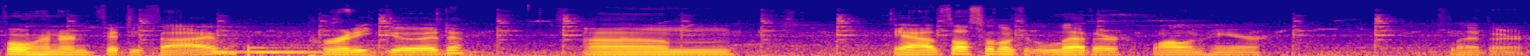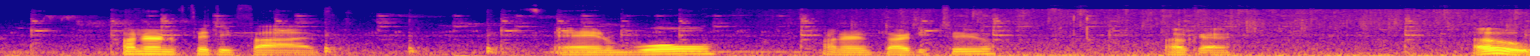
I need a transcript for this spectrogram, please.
455. Pretty good. Um, yeah, let's also look at leather while I'm here. Leather. 155. And wool, 132. Okay. Oh,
